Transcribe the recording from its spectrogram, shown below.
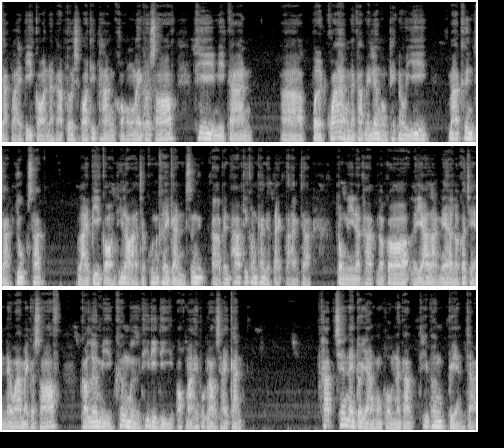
จากหลายปีก่อนนะครับ โดยเฉพาะทิศทางของ Microsoft ที่มีการเปิดกว้างนะครับในเรื่องของเทคโนโลยีมากขึ้นจากยุคสักหลายปีก่อนที่เราอาจจะคุ้นเคยกัน ซึ่งเป็นภาพที่ค่อนข้างจะแตกต่างจาก ตรงนี้นะครับ แล้วก็ระยะหลังเนี่ยเราก็เห็นได้ว่า Microsoft ก็เริ่มมีเครื่องมือที่ดีๆ ออกมาให้พวกเราใช้กัน ครับเช่นในตัวอย่างของผมนะครับ ที่เพิ่งเปลี่ยนจาก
